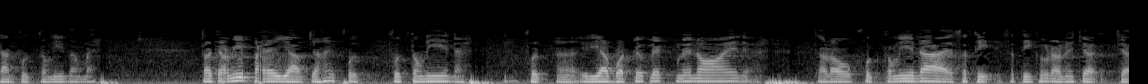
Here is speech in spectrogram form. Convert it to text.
การฝึกตรงนี้บ้างไหมต่อจากนี้ไปอยากจะให้ฝึกฝึกตรงนี้นะฝึกอิริยาบถเล็กๆน้อยๆเนี่ย ถ้าเราฝึกตรงนี้ได้สติสติของเราเนี่ยจะจะ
